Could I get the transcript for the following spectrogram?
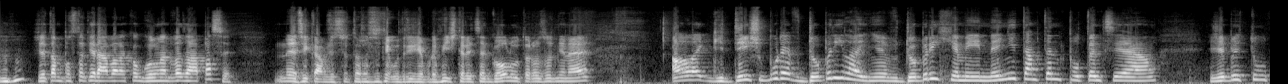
Mm-hmm. Že tam v podstatě dával jako gól na dva zápasy. Neříkám, že se to rozhodně udrží, že bude mít 40 gólů, to rozhodně ne. Ale když bude v dobrý lajně, v dobrý chemii, není tam ten potenciál, že by tu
